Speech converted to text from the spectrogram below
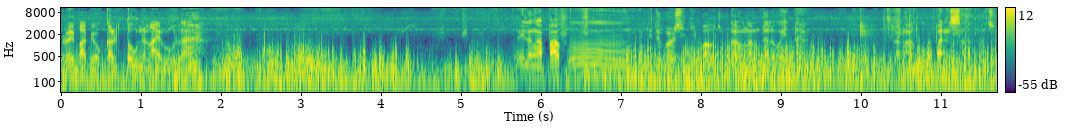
Rồi bà biểu cần tu là lại bù la. Đây là ngapa phu, university bảo chúng ta ngâm ta lỗi ta. Chỉ là ngapa pan sa ta chu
